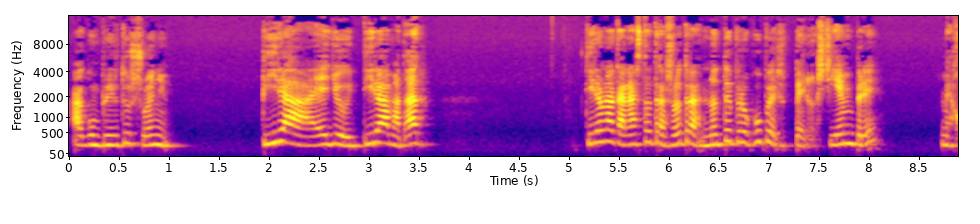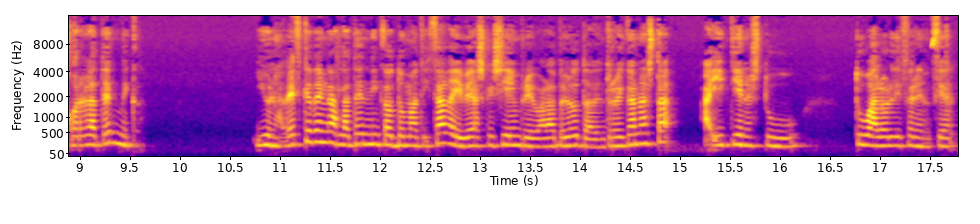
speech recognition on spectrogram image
a cumplir tu sueño. Tira a ello y tira a matar. Tira una canasta tras otra, no te preocupes, pero siempre mejora la técnica. Y una vez que tengas la técnica automatizada y veas que siempre va la pelota dentro de canasta, ahí tienes tu, tu valor diferencial.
